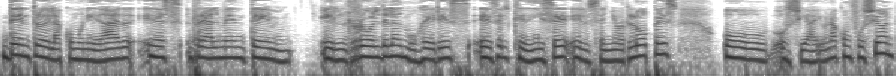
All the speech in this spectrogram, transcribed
dentro de la comunidad es realmente el rol de las mujeres es el que dice el señor López o, si hay una confusión.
